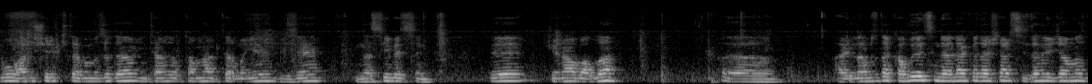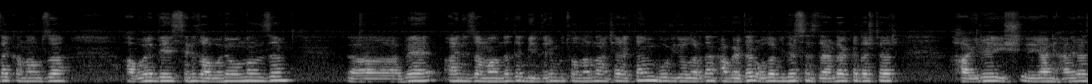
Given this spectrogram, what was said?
bu hadis-i şerif kitabımızı da internet ortamına aktarmayı bize nasip etsin. Ve Cenab-ı Allah e, hayırlarımızı da kabul etsin değerli arkadaşlar. Sizden ricamız da kanalımıza abone değilseniz abone olmanızı e, ve aynı zamanda da bildirim butonlarını açaraktan bu videolardan haberdar olabilirsiniz değerli arkadaşlar hayrı iş, yani hayra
